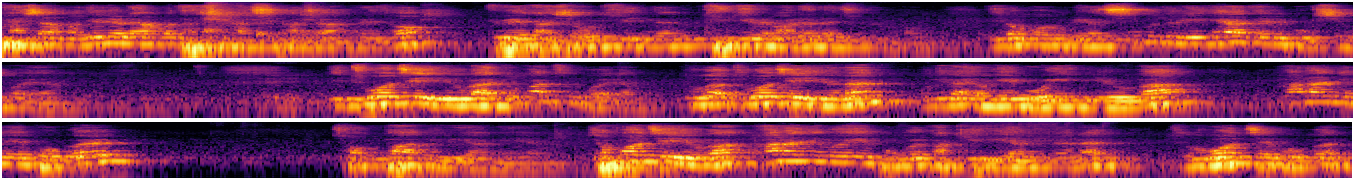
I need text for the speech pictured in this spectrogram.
다시 한번 1년에 한 번 다시 같이 가자. 그래서 교회 다시 올 수 있는 계기를 마련해 주는 거. 이런 건 우리가 친구들이 해야 될 몫인 거예요. 이 두 번째 이유가 똑같은 거예요. 누가 두 번째 이유는 우리가 여기 모인 이유가 하나님의 복을 전파하기 위함이에요. 첫 번째 이유가 하나님의 복을 받기 위함이면은 두 번째 복은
